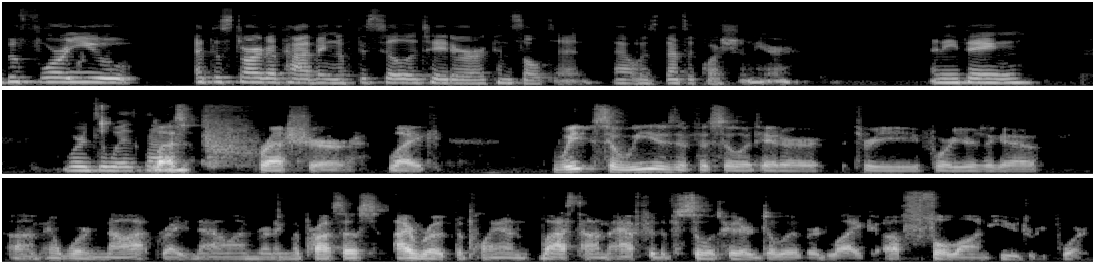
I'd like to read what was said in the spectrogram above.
before you at the start of having a facilitator or consultant. That was that's a question here. Anything? Words of wisdom. Less pressure. Like we so we used a facilitator three four years ago um, and we're not right now. I'm running the process. I wrote the plan last time after the facilitator delivered like a full on huge report.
